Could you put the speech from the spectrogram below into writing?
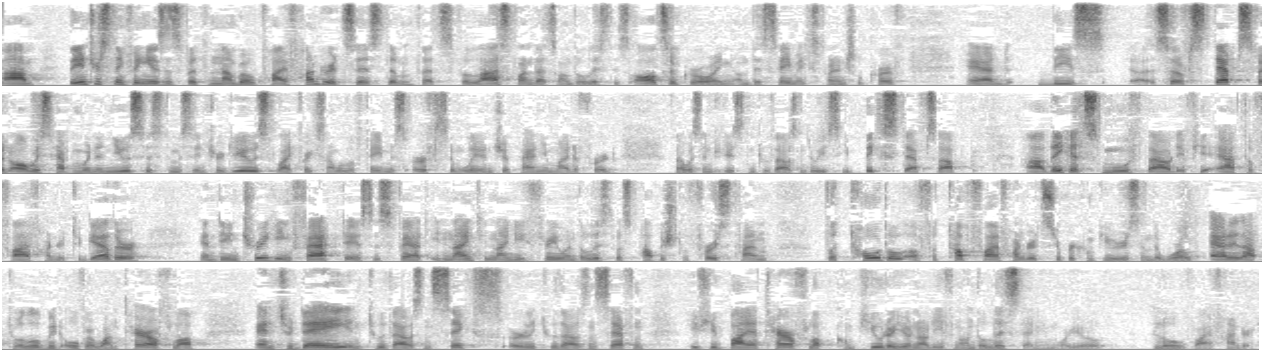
Um, the interesting thing is, is that the number 500 system, that's the last one that's on the list, is also growing on the same exponential curve. And these uh, sort of steps that always happen when a new system is introduced, like, for example, the famous Earth simulator in Japan, you might have heard that was introduced in 2002, you see big steps up. Uh, they get smoothed out if you add the 500 together. And the intriguing fact is, is that in 1993, when the list was published the first time, the total of the top 500 supercomputers in the world added up to a little bit over one teraflop. And today, in 2006, early 2007, if you buy a teraflop computer, you're not even on the list anymore. You're below 500.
